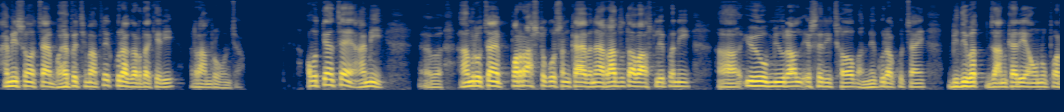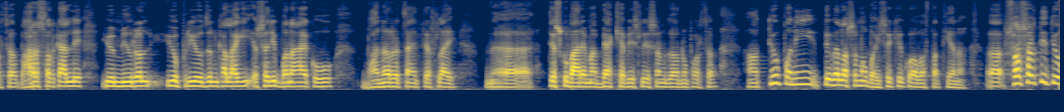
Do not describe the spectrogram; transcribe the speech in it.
हामीसँग चाहिँ भएपछि मात्रै कुरा गर्दाखेरि राम्रो हुन्छ। अब त्यहाँ चाहिँ हामी हाम्रो चाहिँ परराष्ट्रको सङ्काय भने राजदूतावासले पनि यो म्युरल यसरी छ भन्ने कुराको चाहिँ विधिवत जानकारी आउनुपर्छ। भारत सरकारले यो म्युरल यो प्रयोजनका लागि यसरी बनाएको हो भनेर चाहिँ त्यसलाई त्यसको बारेमा व्याख्या विश्लेषण गर्नुपर्छ। त्यो पनि त्यो बेलासम्म भइसकेको अवस्था थिएन। सरसर्ती त्यो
